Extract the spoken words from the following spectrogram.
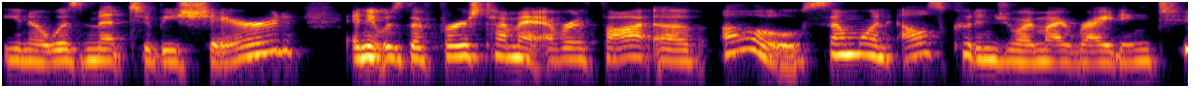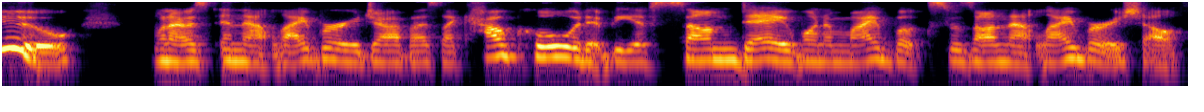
you know was meant to be shared and it was the first time i ever thought of oh someone else could enjoy my writing too when i was in that library job i was like how cool would it be if someday one of my books was on that library shelf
